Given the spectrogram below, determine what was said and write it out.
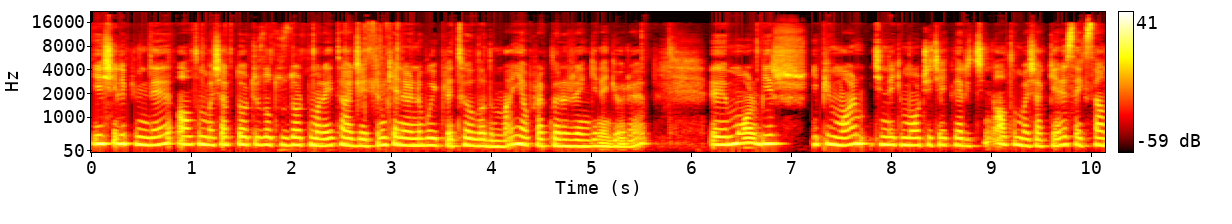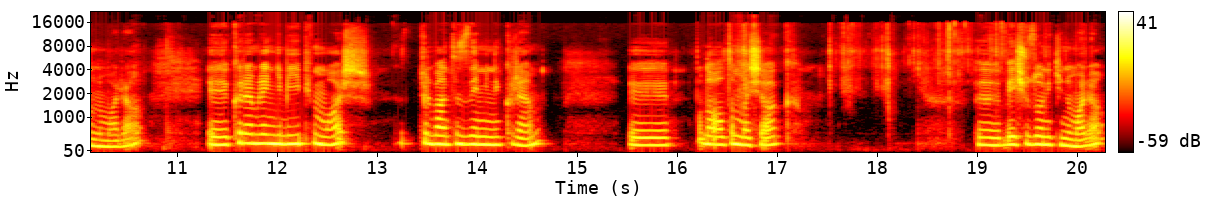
yeşil ipimde altın başak 434 numarayı tercih ettim. Kenarını bu iple tığladım ben yaprakların rengine göre. Ee, mor bir ipim var. İçindeki mor çiçekler için altın başak gene 80 numara. Ee, krem rengi bir ipim var. Tülbentin zemini krem. Ee, bu da altın başak. Ee, 512 numara.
